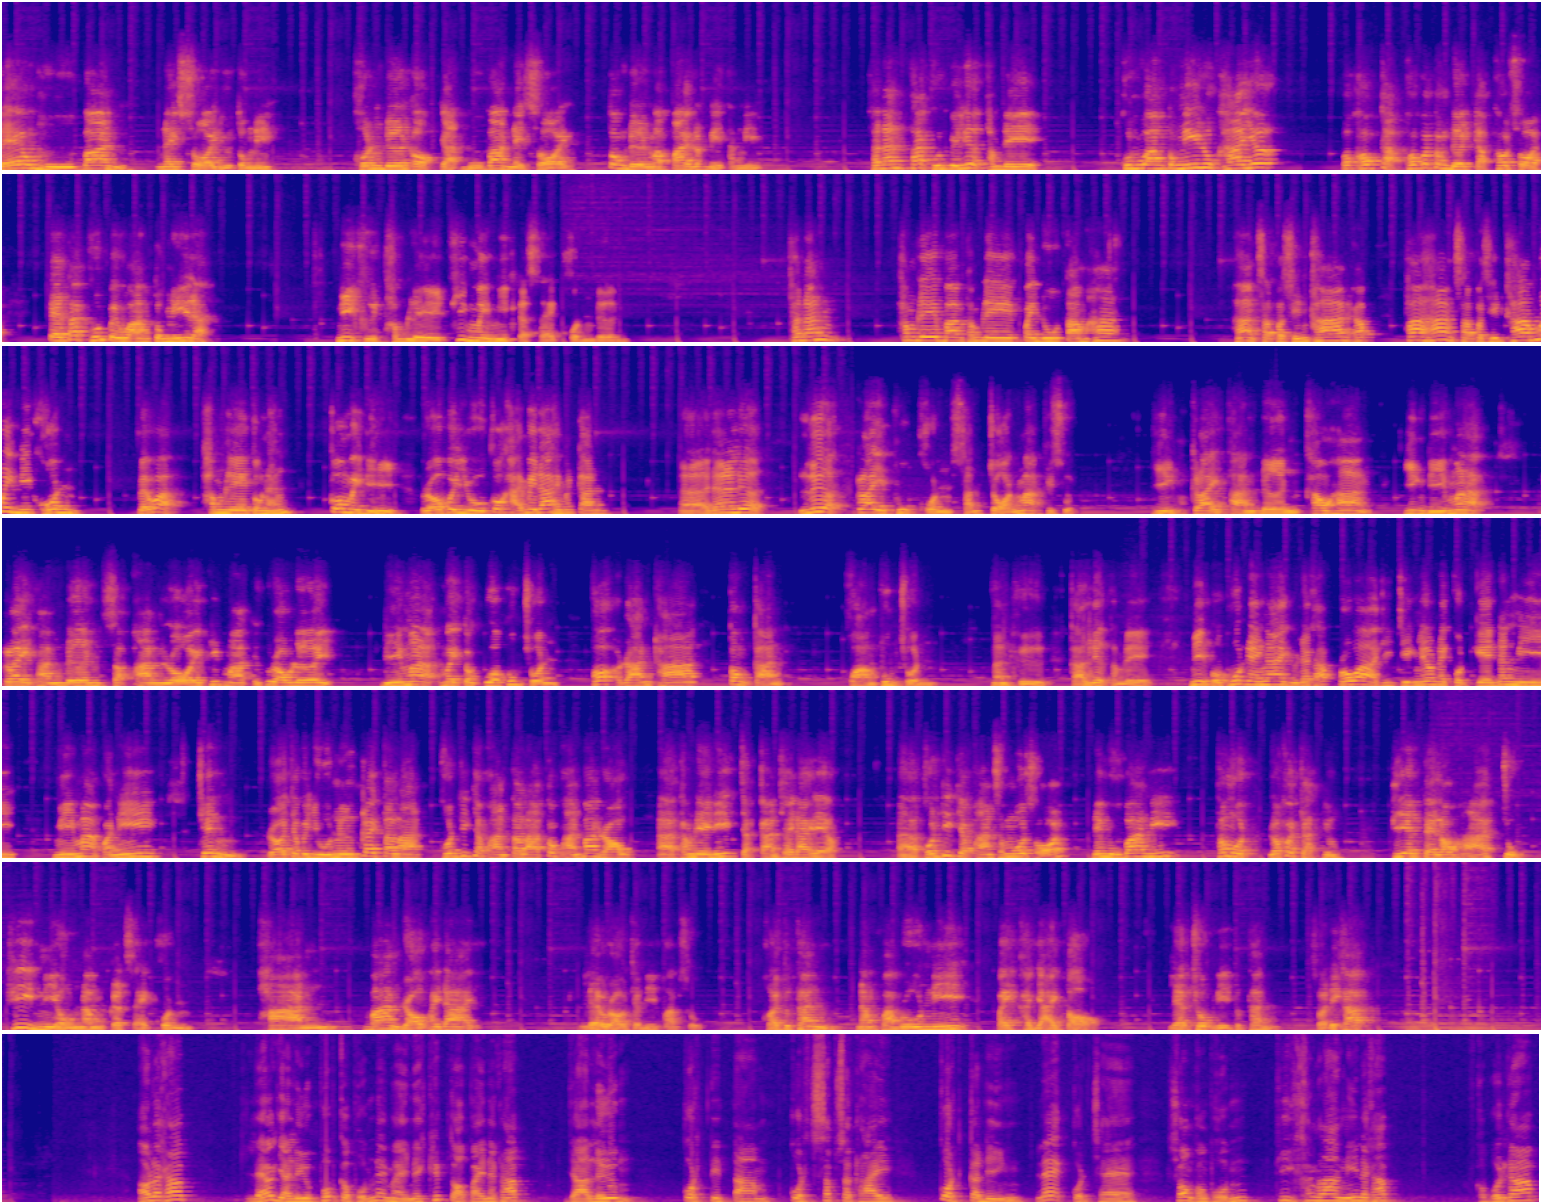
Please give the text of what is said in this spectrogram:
แล้วหมู่บ้านในซอยอยู่ตรงนี้ คนเดินออกจากหมู่บ้านในซอย ต้องเดินมาป้ายรถเมล์ทางนี้ ฉะนั้นถ้าคุณไปเลือกทำเล คุณวางตรงนี้ลูกค้าเยอะ เพราะเขากลับเขาก็ต้องเดินกลับเข้าซอย แต่ถ้าคุณไปวางตรงนี้ล่ะ นี่คือทำเลที่ไม่มีกระแสคนเดิน ฉะนั้นทำเลบางทำเลไปดูตามห้าง ห้างสรรพสินค้านะครับ ถ้าห้างสรรพสินค้าไม่มีคน แปลว่าทำเลตรงนั้นก็ไม่ดี เราไปอยู่ก็ขายไม่ได้เหมือนกันอ่าฉะนั้นเลือกเลือกใกล้ผู้คนสัญจรมากที่สุด ยิ่งใกล้ทางเดินเข้าห้าง ยิ่งดีมาก ใกล้ทางเดินสะพานลอยที่มาถึงเราเลย ดีมากไม่ต้องกลัวพุ่งชน เพราะร้านค้าต้องการความพุ่งชน นั่นคือการเลือกทำเล นี่ผมพูดง่ายๆอยู่นะครับ เพราะว่าจริง ๆ แล้วในกฎเกณฑ์นั้นมีมีมากกว่านี้ เช่นเราจะไปอยู่หนึ่งใกล้ตลาด คนที่จะผ่านตลาดต้องผ่านบ้านเราอ่าทำเลนี้จัดการใช้ได้แล้วอ่าคนที่จะผ่านสโมสรในหมู่บ้านนี้ ทั้งหมดเราก็จัดอยู่ เพียงแต่เราหาจุดที่เหนี่ยวนำกระแสคนผ่านบ้านเราให้ได้ แล้วเราจะมีความสุข ขอให้ทุกท่านนำความรู้นี้ไปขยายต่อ แล้วโชคดีทุกท่าน สวัสดีครับ เอาละครับ แล้วอย่าลืมพบกับผมได้ใหม่ในคลิปต่อไปนะครับ อย่าลืมกดติดตาม กด Subscribe กดกระดิ่ง และกดแชร์ ช่องของผมที่ข้างล่างนี้นะครับ ขอบคุณครับ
